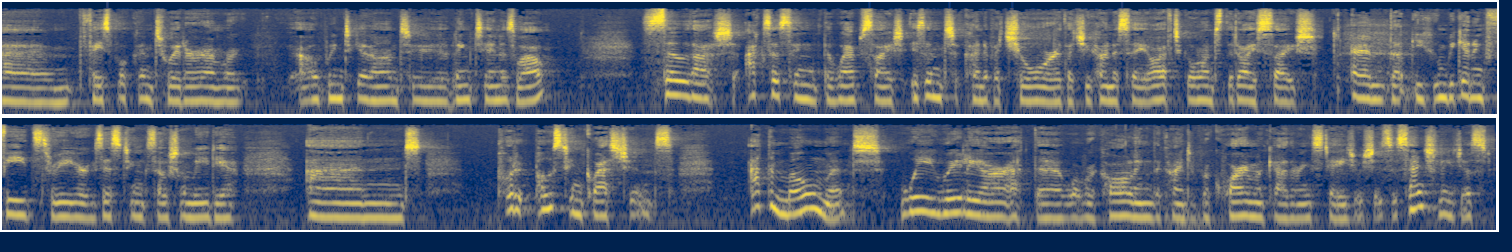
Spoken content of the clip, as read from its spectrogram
um, Facebook and Twitter, and we're hoping to get on to LinkedIn as well so that accessing the website isn't kind of a chore that you kind of say, oh, I have to go onto the DICE site, and that you can be getting feeds through your existing social media and put posting questions. At the moment, we really are at the what we're calling the kind of requirement gathering stage, which is essentially just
